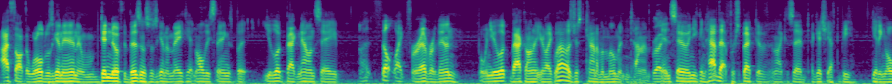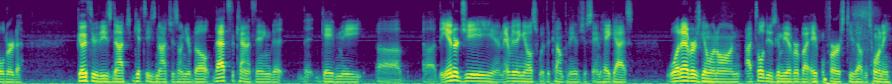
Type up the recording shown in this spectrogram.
I thought the world was going to end and didn't know if the business was going to make it and all these things. But you look back now and say, "Uh, it felt like forever then. But when you look back on it, you're like, well, it was just kind of a moment in time. Right. And so, and you can have that perspective. And like I said, I guess you have to be getting older to go through these notch, get these notches on your belt. That's the kind of thing that that gave me uh, uh, the energy and everything else with the company. Is just saying, hey guys, whatever's going on, I told you it's going to be over by April 1st, 2020.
